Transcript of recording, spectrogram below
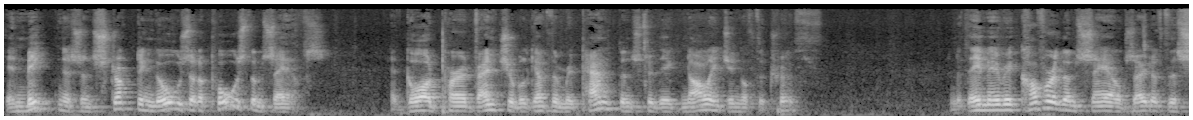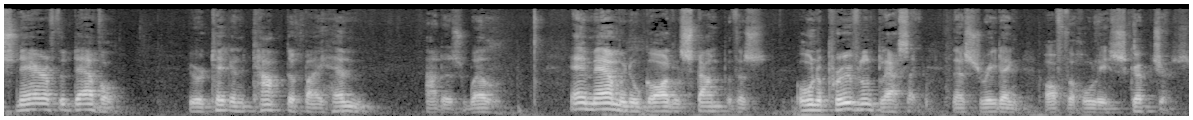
in meekness, instructing those that oppose themselves that God peradventure will give them repentance to the acknowledging of the truth, and that they may recover themselves out of the snare of the devil, who are taken captive by him at his will. Amen. We know God will stamp with his own approval and blessing this reading of the Holy Scriptures.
